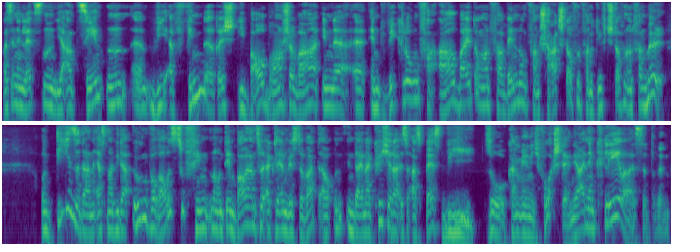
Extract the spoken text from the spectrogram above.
was in den letzten Jahrzehnten, äh, wie erfinderisch die Baubranche war in der äh, Entwicklung, Verarbeitung und Verwendung von Schadstoffen, von Giftstoffen und von Müll. Und diese dann erstmal wieder irgendwo rauszufinden und dem Bauern zu erklären, wisst du was, in deiner Küche, da ist Asbest, wie? So, kann mir nicht vorstellen. Ja, in dem Kleber ist es drin.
